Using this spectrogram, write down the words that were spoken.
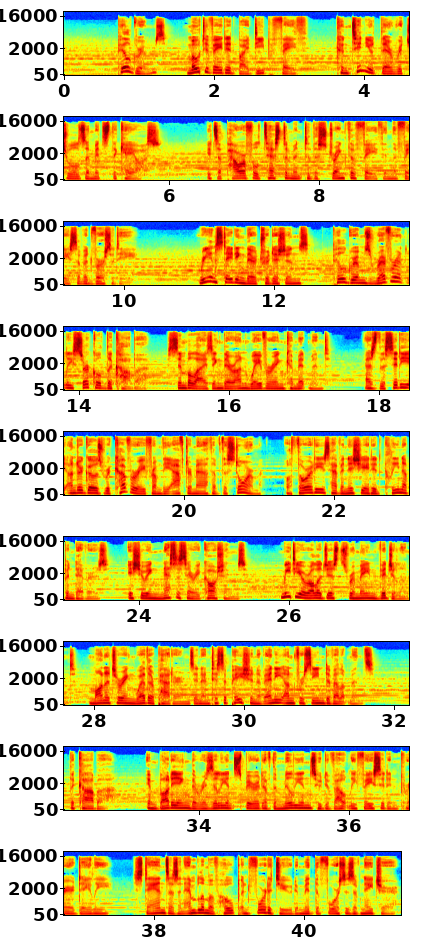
Pilgrims, motivated by deep faith, continued their rituals amidst the chaos. It's a powerful testament to the strength of faith in the face of adversity. Reinstating their traditions, pilgrims reverently circled the Kaaba, symbolizing their unwavering commitment. As the city undergoes recovery from the aftermath of the storm, authorities have initiated cleanup endeavors, issuing necessary cautions. meteorologists remain vigilant, monitoring weather patterns in anticipation of any unforeseen developments. The Kaaba, embodying the resilient spirit of the millions who devoutly face it in prayer daily, stands as an emblem of hope and fortitude amid the forces of nature.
